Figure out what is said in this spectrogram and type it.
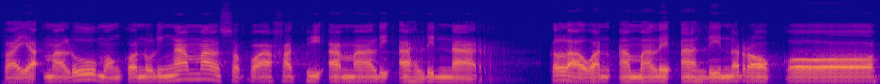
Fayak malu mongko nuli ngamal sapa ahad bi amali ahli nar. Kelawan amale ahli neraka.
